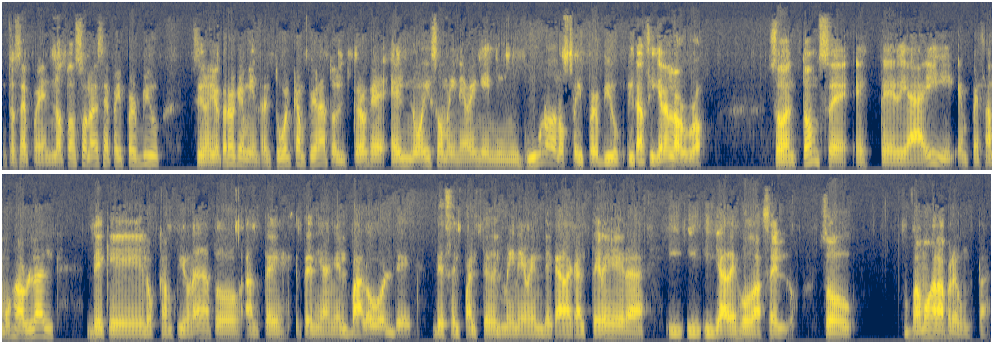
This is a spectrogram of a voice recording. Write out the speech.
Entonces, pues no tan solo ese pay-per-view, sino yo creo que mientras él tuvo el campeonato, creo que él no hizo main event en ninguno de los pay-per-view, ni tan siquiera en los Raw. So, entonces, este, de ahí empezamos a hablar de que los campeonatos antes tenían el valor de, de ser parte del main event de cada cartelera y, y- ya dejó de hacerlo. So, vamos a la pregunta.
